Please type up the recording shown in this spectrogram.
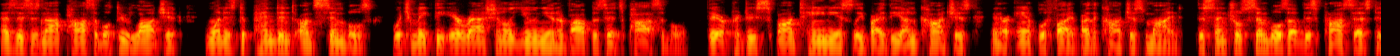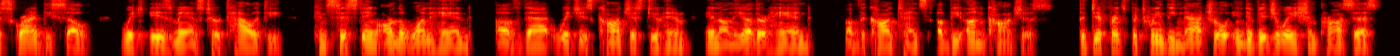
As this is not possible through logic, one is dependent on symbols which make the irrational union of opposites possible. They are produced spontaneously by the unconscious and are amplified by the conscious mind. The central symbols of this process describe the self, which is man's totality, consisting on the one hand of that which is conscious to him, and on the other hand, of the contents of the unconscious. The difference between the natural individuation process,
